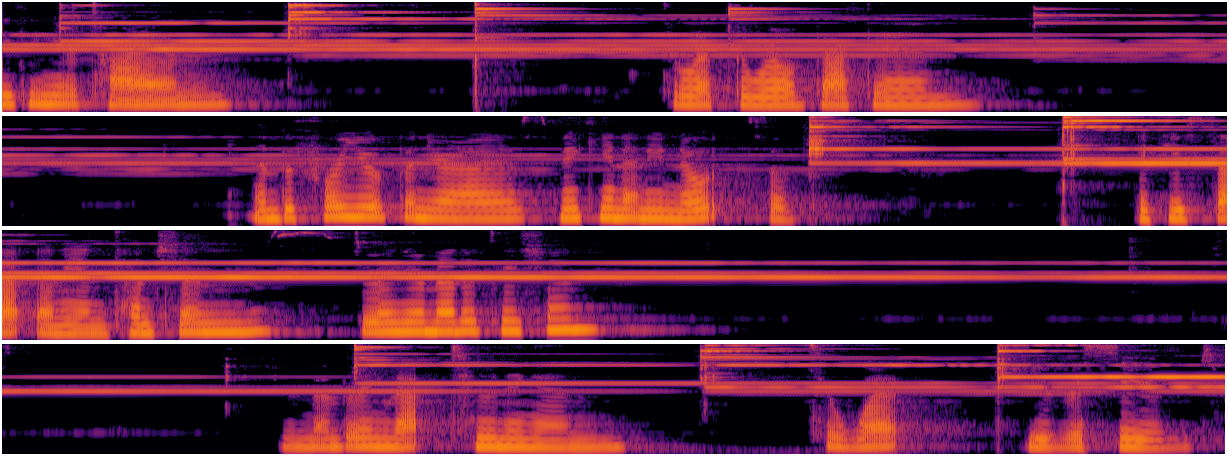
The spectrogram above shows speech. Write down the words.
Taking your time to let the world back in. And before you open your eyes, making any notes of if you set any intentions during your meditation. Remembering that tuning in to what you've received.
